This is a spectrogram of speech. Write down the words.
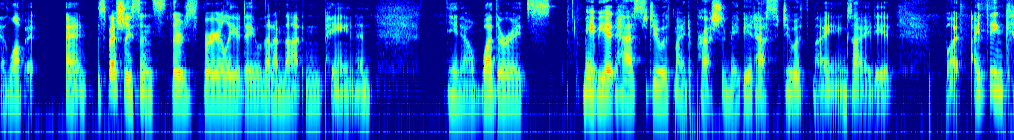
I love it. And especially since there's rarely a day that I'm not in pain and you know, whether it's maybe it has to do with my depression, maybe it has to do with my anxiety. It, But I think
